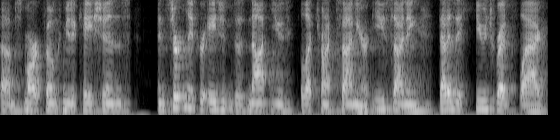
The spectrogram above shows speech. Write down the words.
um, smartphone communications, and certainly if your agent does not use electronic signing or e signing, that is a huge red flag.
